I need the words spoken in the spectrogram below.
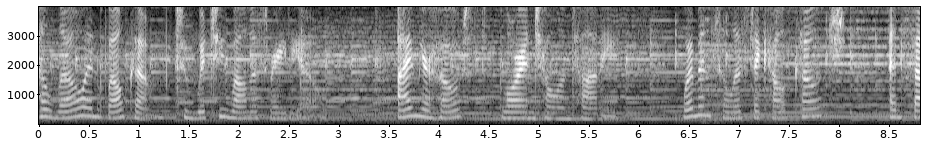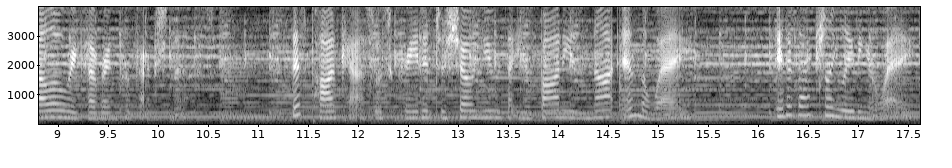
Hello and welcome to Witchy Wellness Radio. I'm your host, Lauren Cellentani, women's holistic health coach and fellow recovering perfectionist. This podcast was created to show you that your body is not in the way, it is actually leading your way.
